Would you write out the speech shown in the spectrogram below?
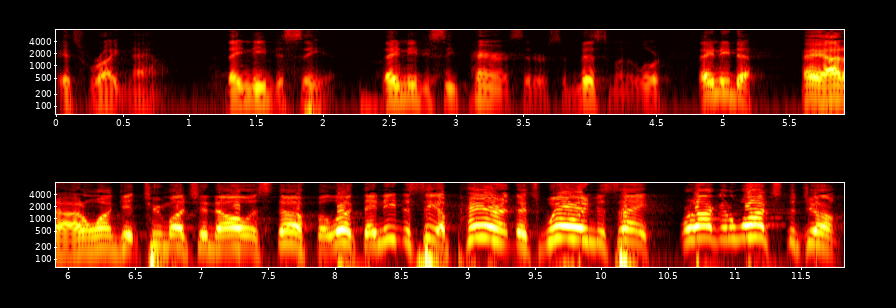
It's right now. They need to see it. They need to see parents that are submissive unto the Lord. They need to hey, I don't, I don't want to get too much into all this stuff, but look, they need to see a parent that's willing to say, we're not going to watch the junk.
